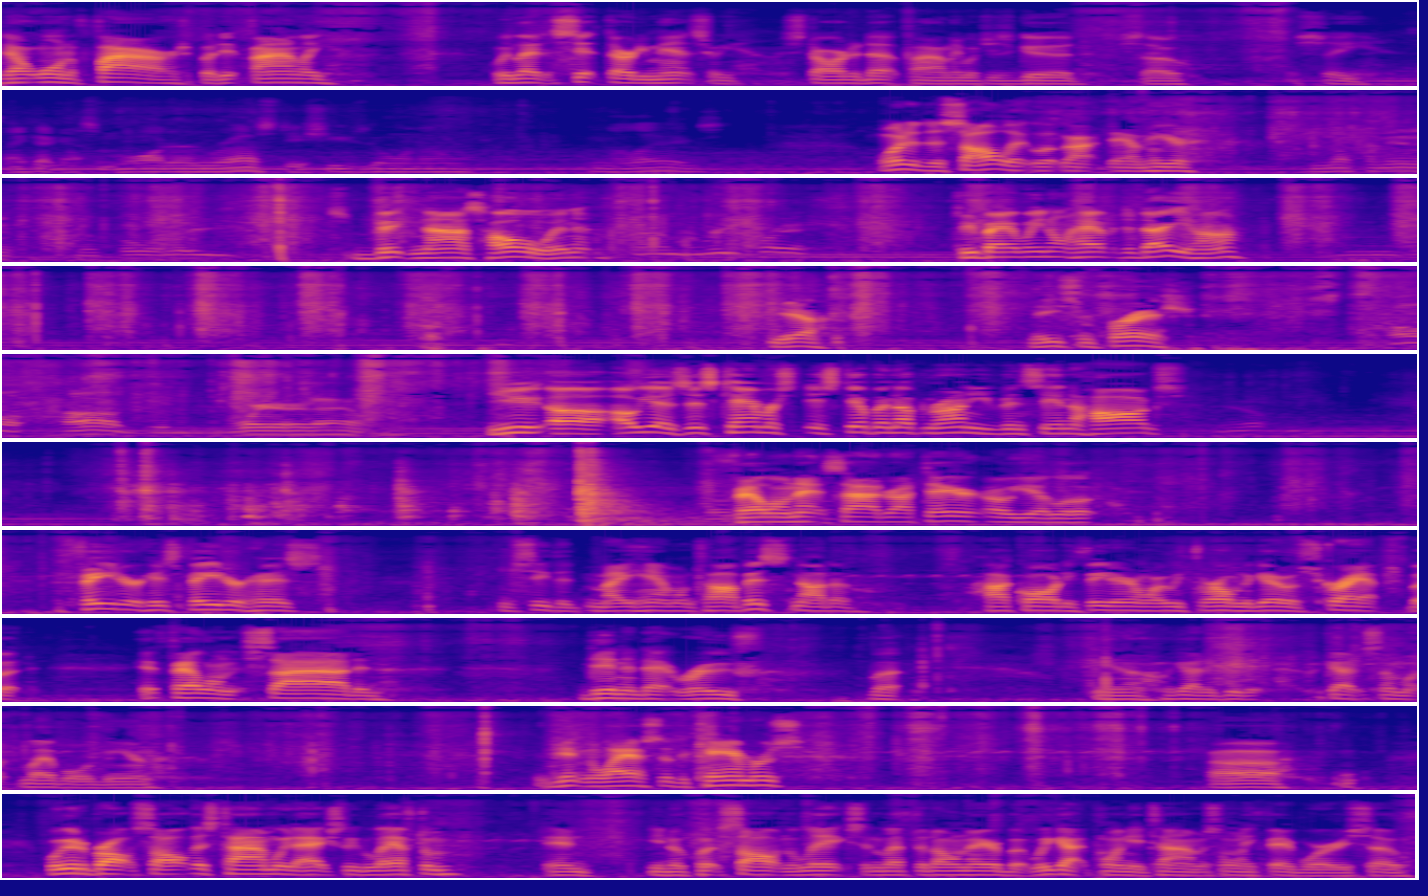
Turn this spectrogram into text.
don't want to fire. But it finally, we let it sit 30 minutes. We started up finally, which is good. So let's see. I think I got some water and rust issues going on in the legs. What did the solid look like down here? Nothing in it. No four leaves. It's a big, nice hole, isn't it? Time to refresh. Too bad we don't have it today, huh? Yeah. Need some fresh. All hogs would wear it out. You, uh, oh yeah, is this camera, it's still been up and running? You've been seeing the hogs? Yep. Fell on that side right there. Oh yeah, look. The feeder, his feeder has, you see the mayhem on top. It's not a high quality feeder anyway. We throw them together with scraps, but it fell on its side and dented that roof. But, you know, we got to get it, we got it somewhat level again. We're getting the last of the cameras. Uh, we would have brought salt this time. We'd actually left them and you know put salt in the licks and left it on there but we got plenty of time it's only february so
